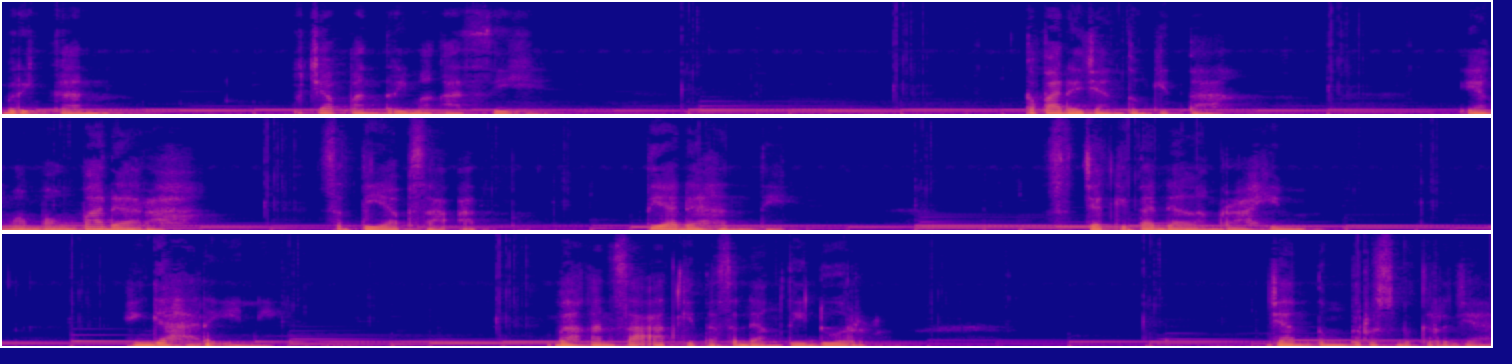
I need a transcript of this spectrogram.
Berikan ucapan terima kasih kepada jantung kita yang memompa darah setiap saat, tiada henti. Sejak kita dalam rahim hingga hari ini, bahkan saat kita sedang tidur, jantung terus bekerja,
